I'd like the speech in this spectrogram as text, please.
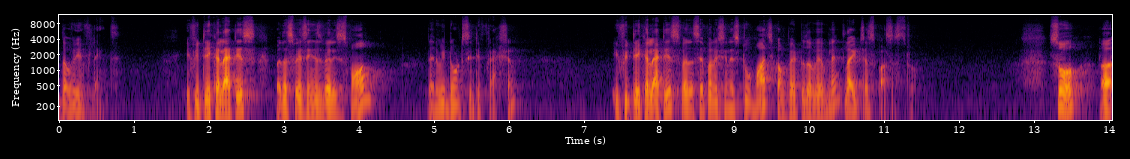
the wavelength. If you take a lattice where the spacing is very small then we do not see diffraction. If you take a lattice where the separation is too much compared to the wavelength light just passes through. So, uh,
